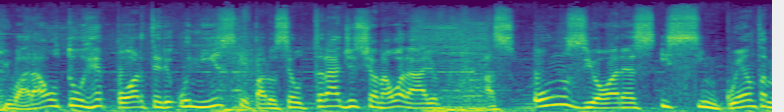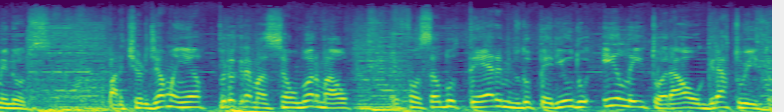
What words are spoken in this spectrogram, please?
e o Arauto Repórter Unisque para o seu tradicional horário, às 11 horas e 50 minutos. A partir de amanhã, programação normal em função do término do período eleitoral gratuito.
